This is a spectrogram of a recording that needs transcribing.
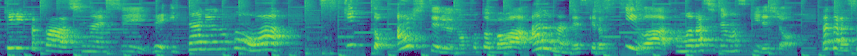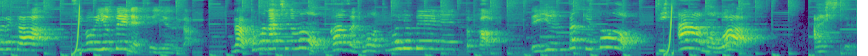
っきりとかしないしでイタリアの方は好きと愛してるの言葉はあるなんですけど好きは友達でも好きでしょ。だからそれがティボイオベーネって言うんだ。だから友達にもお母さんにもティボイオベーネとかって言うんだけどティアーモは愛してる。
